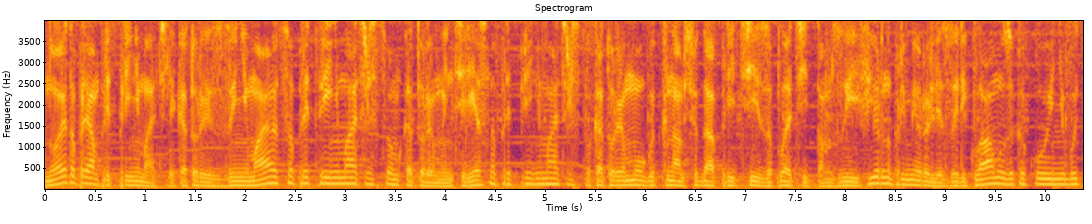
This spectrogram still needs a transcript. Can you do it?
Но это прям предприниматели, которые занимаются предпринимательством, которым интересно предпринимательство, которые могут к нам сюда прийти и заплатить там за эфир, например, или за рекламу за какую-нибудь,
